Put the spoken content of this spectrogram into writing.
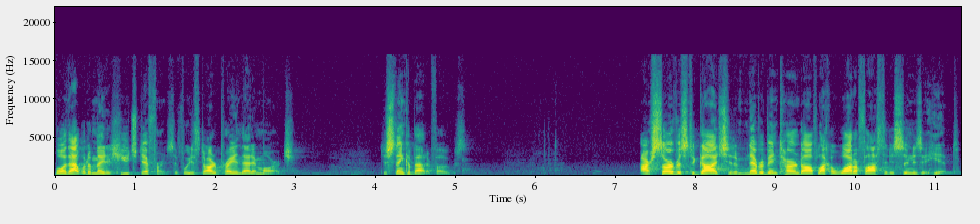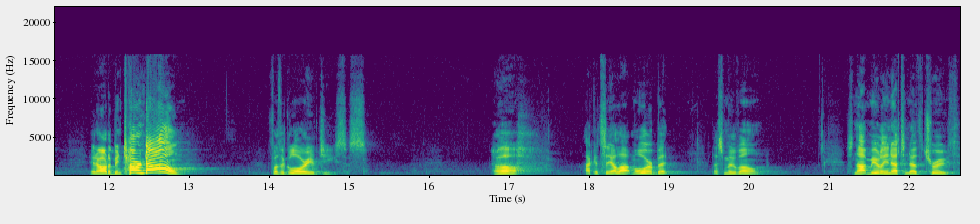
Boy, that would have made a huge difference if we'd have started praying that in March. Just think about it, folks. Our service to God should have never been turned off like a water faucet as soon as it hit. It ought to have been turned on for the glory of Jesus. Oh, I could say a lot more, but let's move on. It's not merely enough to know the truth.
